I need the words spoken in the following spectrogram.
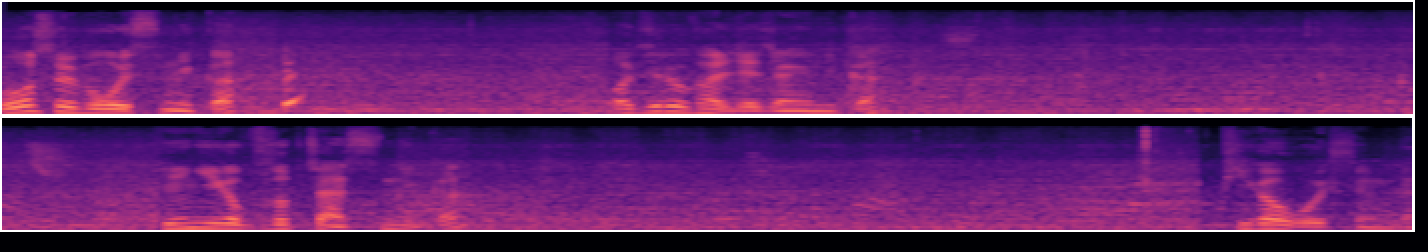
무엇을 보고 있습니까? 어디로 갈 예정입니까? 비행기가 무섭지 않습니까? 비가 오고 있습니다.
